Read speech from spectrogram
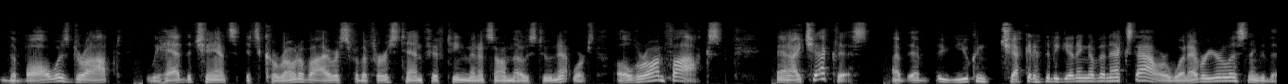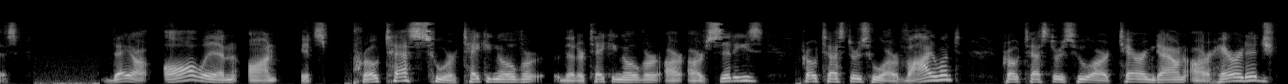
the ball was dropped. We had the chance. It's coronavirus for the first 10, 15 minutes on those two networks. Over on Fox, and I check this. Uh, uh, You can check it at the beginning of the next hour, whenever you're listening to this. They are all in on its protests who are taking over, that are taking over our, our cities, protesters who are violent, protesters who are tearing down our heritage,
